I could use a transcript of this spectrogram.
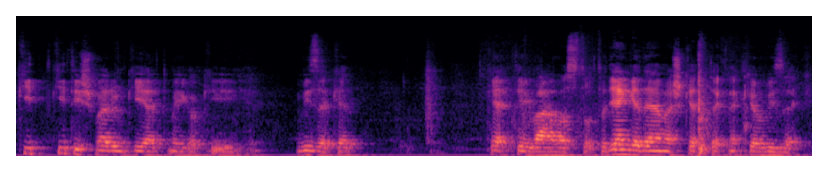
Kit, kit ismerünk ilyet még, aki vizeket ketté választott, hogy engedelmeskedtek neki a vizek.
